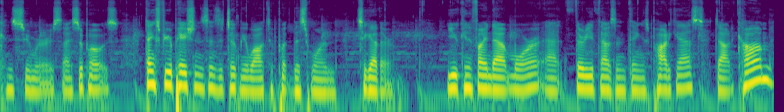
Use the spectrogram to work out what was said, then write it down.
consumers, I suppose. Thanks for your patience since it took me a while to put this one together. You can find out more at 30,000thingspodcast.com,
